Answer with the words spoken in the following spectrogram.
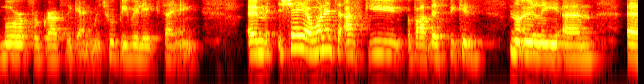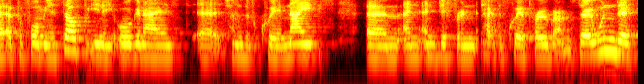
more up for grabs again which would be really exciting um, Shay, I wanted to ask you about this because not only um, uh, a performer yourself, but you know, you organised uh, tons of queer nights um, and and different types of queer programs. So I wonder,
